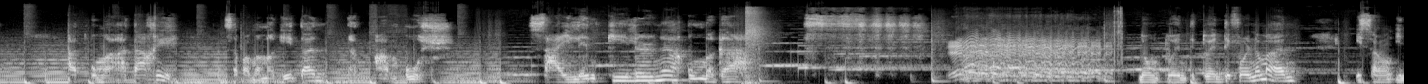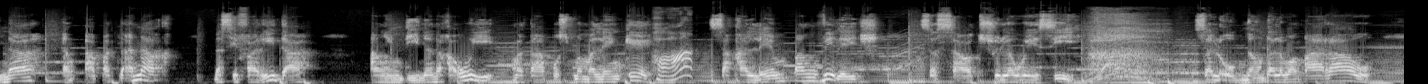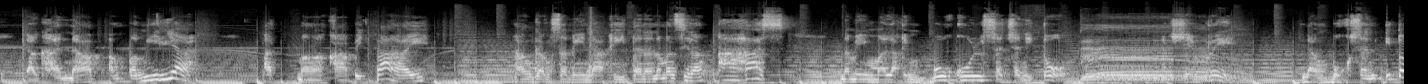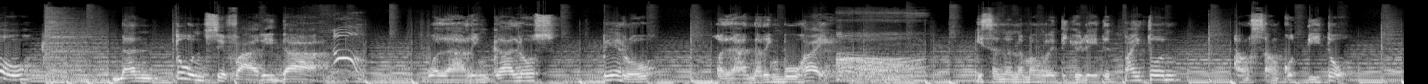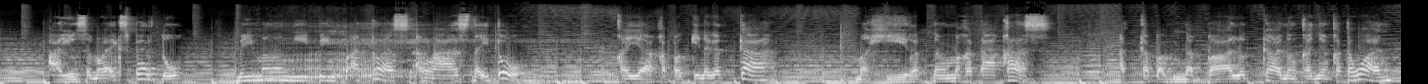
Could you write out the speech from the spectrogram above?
at umaatake sa pamamagitan ng ambush. Silent killer nga kumbaga. Noong 2024 naman, isang ina ng apat na anak na si Farida ang hindi na nakauwi matapos mamalengke Ha? sa Kalempang Village sa South Sulawesi. Sa loob ng dalawang araw, naghanap ang pamilya at mga kapitbahay hanggang sa may nakita na naman silang ahas na may malaking bukol sa tiyan nito. At syempre, nang buksan ito, nandun si Farida. Wala ring galos, pero wala na ring buhay. Isa na namang reticulated python ang sangkot dito. Ayon sa mga eksperto, may mga ngiping paatras ang ahas na ito. Kaya kapag kinagat ka, mahirap nang makatakas. At kapag nabalot ka ng kanyang katawan,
